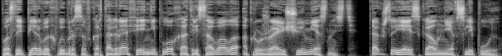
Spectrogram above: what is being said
После первых выбросов картография неплохо отрисовала окружающую местность, так что я искал не вслепую.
